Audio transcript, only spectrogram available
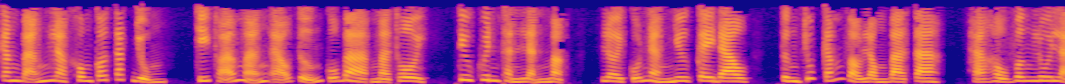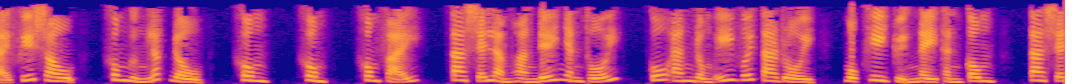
căn bản là không có tác dụng, chỉ thỏa mãn ảo tưởng của bà mà thôi, tiêu khuyên thành lạnh mặt, lời của nàng như cây đao, từng chút cắm vào lòng bà ta, Hạ Hầu Vân lui lại phía sau, không ngừng lắc đầu, không, không, không phải, ta sẽ làm hoàng đế nhanh thối, cố an đồng ý với ta rồi, một khi chuyện này thành công, ta sẽ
